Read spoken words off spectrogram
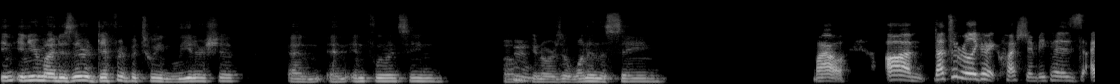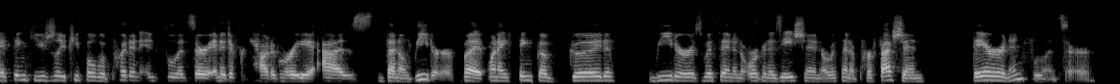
in in your mind, is there a difference between leadership and and influencing um, hmm. you know or is it one in the same wow um, that's a really great question because I think usually people would put an influencer in a different category as than a leader. But when I think of good leaders within an organization or within a profession, they're an influencer.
